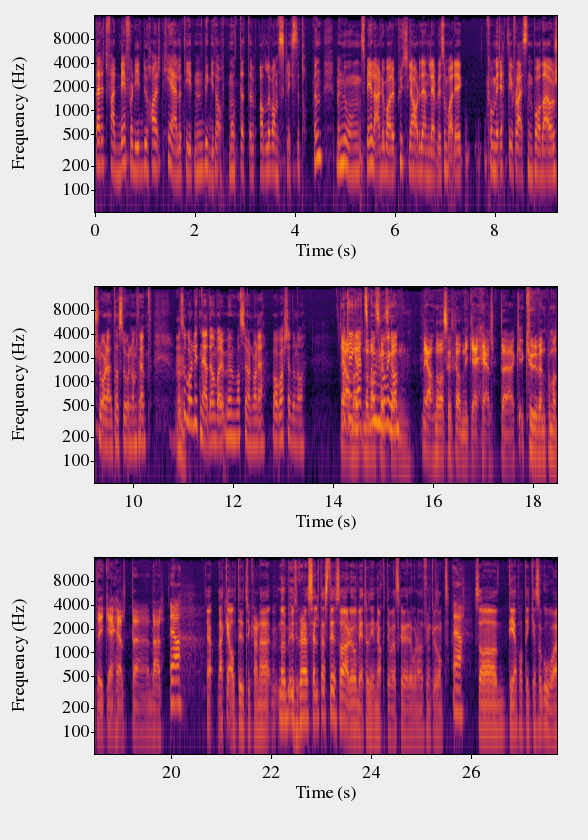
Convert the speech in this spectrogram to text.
det er rettferdig fordi du har hele tiden bygget deg opp mot dette aller vanskeligste toppen, men noen spill er det jo bare plutselig har du den levelet som bare kommer rett i fleisen på deg og slår deg ut av stolen omtrent. Og så går det litt ned igjen og bare Men hva søren var det? Hva, hva skjedde nå? Ja, Ok, greit, nå moving on. Ja, når vanskelighetsgraden ikke er helt uh, Kurven på en måte ikke er helt uh, der. Ja, Ja, det er ikke alltid utviklerne Når utviklerne selv tester, så er det jo, vet jo de nøyaktig hva de skal gjøre. hvordan det funker og sånt. ja. Så de er på en måte ikke så gode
